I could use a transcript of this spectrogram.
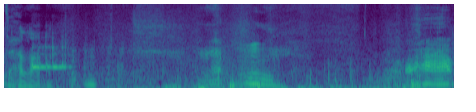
Fucking lortealarm. Mm. mm.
